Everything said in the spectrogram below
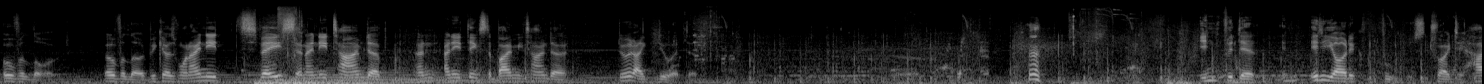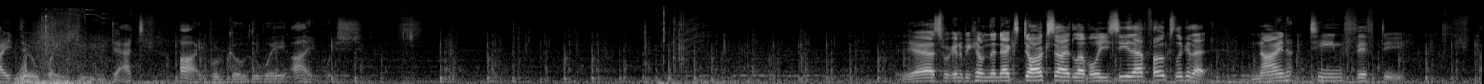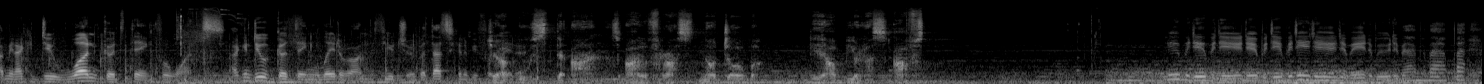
Overload. Overload, because when I need space and I need time to, and I need things to buy me time to do it, I do it. Huh. Infidel, in idiotic fools try to hide their way doing that. I will go the way I wish. Yes, we're gonna become the next dark side level. You see that, folks? Look at that. 1950. I mean, I could do one good thing for once. I can do a good thing later on in the future, but that's gonna be for later. Jabus de ans alfras no job. Diabulus of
